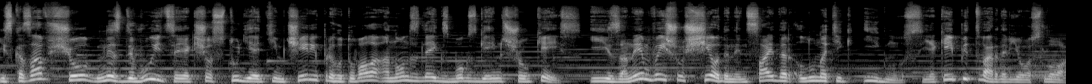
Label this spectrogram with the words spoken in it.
І сказав, що не здивується, якщо студія Team Cherry приготувала анонс для Xbox Games Showcase. І за ним вийшов ще один інсайдер Lunatic Ignus, який підтвердив його слова.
